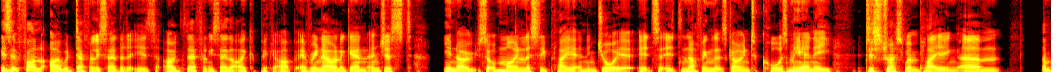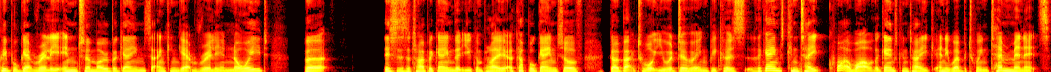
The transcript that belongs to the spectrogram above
Is it fun? I would definitely say that it is. I would definitely say that I could pick it up every now and again and just, you know, sort of mindlessly play it and enjoy it. It's it's nothing that's going to cause me any distress when playing. Um, some people get really into MOBA games and can get really annoyed, but this is the type of game that you can play a couple games of, go back to what you were doing because the games can take quite a while. The games can take anywhere between 10 minutes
